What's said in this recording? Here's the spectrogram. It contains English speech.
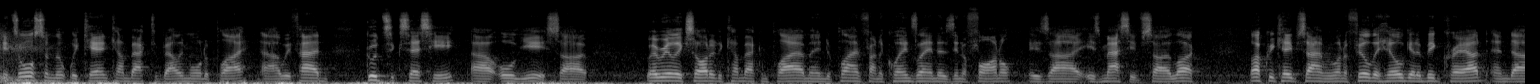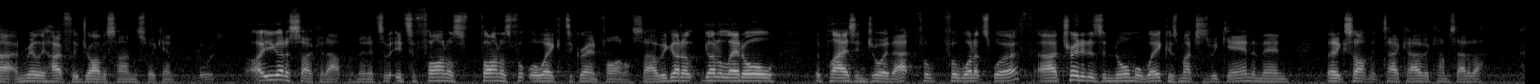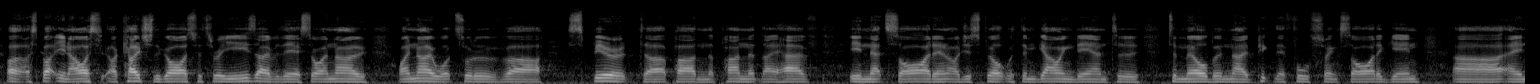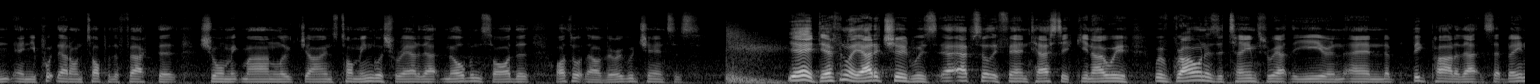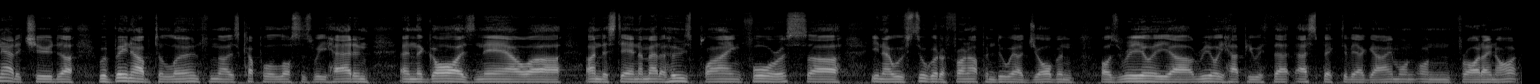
It's awesome that we can come back to Ballymore to play. Uh, we've had good success here uh, all year, so we're really excited to come back and play. I mean, to play in front of Queenslanders in a final is uh, is massive. So, like like we keep saying, we want to fill the hill, get a big crowd, and uh, and really hopefully drive us home this weekend. Oh, you got to soak it up. I mean, it's a, it's a finals finals football week. It's a grand final, so we got to got to let all the players enjoy that for, for what it's worth. Uh, treat it as a normal week as much as we can, and then let excitement take over come Saturday. I, I you know, I, I, coached the guys for three years over there, so I know I know what sort of uh, spirit, uh, pardon the pun, that they have in that side, and I just felt with them going down to, to Melbourne, they picked their full strength side again, uh, and and you put that on top of the fact that Sean McMahon, Luke Jones, Tom English were out of that Melbourne side. That I thought they were very good chances. Yeah, definitely. Attitude was absolutely fantastic. You know, we, we've grown as a team throughout the year, and, and a big part of that's that been attitude. Uh, we've been able to learn from those couple of losses we had, and, and the guys now uh, understand no matter who's playing for us, uh, you know, we've still got to front up and do our job. And I was really, uh, really happy with that aspect of our game on, on Friday night.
